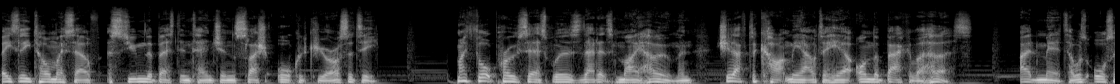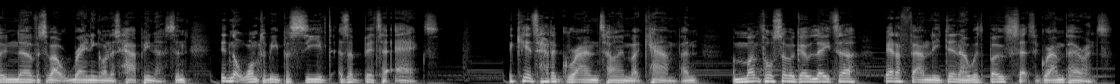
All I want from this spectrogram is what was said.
basically told myself, assume the best intentions slash awkward curiosity. My thought process was that it's my home and she'd have to cart me out of here on the back of a hearse. I admit I was also nervous about raining on his happiness and did not want to be perceived as a bitter ex. The kids had a grand time at camp, and a month or so ago later, we had a family dinner with both sets of grandparents.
